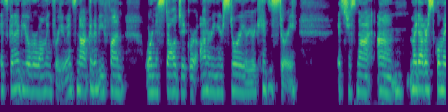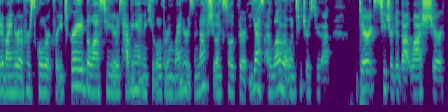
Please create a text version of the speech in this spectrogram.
It's going to be overwhelming for you and it's not going to be fun or nostalgic or honoring your story or your kids' story. It's just not um, my daughter's school made a binder of her schoolwork for each grade. The last two years having it in a cute little three ring binder is enough. She likes to look through it. Yes i love it when teachers do that. Derek's teacher did that last year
